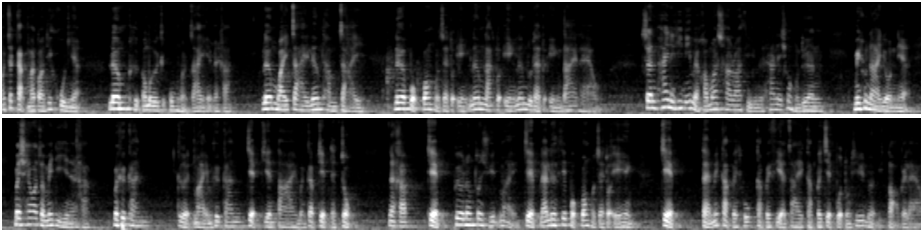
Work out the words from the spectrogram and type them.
มักจะกลับมาตอนที่คุณเนี่ยเริ่มถือเอามือถือกุมหัวใจเห็นไหมครับเริ่มไว้ใจเริ่มทำใจ เริ่มปกป้องหัวใจตัวเอง เริ่มรักตัวเอง เริ่มดูแลตัวเองได้แล้วเชิญไพ่ในที่นี้หมายความว่าชาวราศีท่านในช่วงของเดือน มิถุนายนเนี่ยไม่ใช่ว่าจะไม่ดีนะครับ มันคือการเกิดใหม่ มันคือการเจ็บเจียนตายเหมือนกับเจ็บแต่จบนะครับ เจ็บเพื่อเริ่มต้นชีวิตใหม่ เจ็บและเลือกที่ปกป้องหัวใจตัวเอง เจ็บแต่ไม่กลับไปทุกข์กลับไปเสียใจกลับไปเจ็บปวดตรงที่เดิมอีกต่อไปแล้ว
